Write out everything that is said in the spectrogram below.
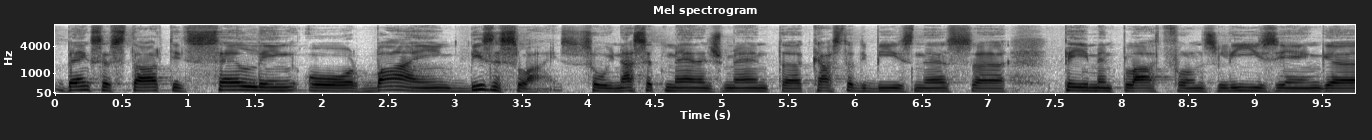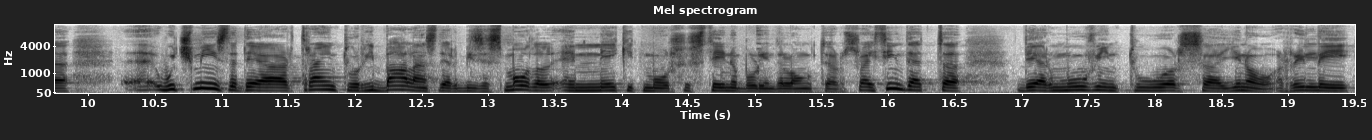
banks have started selling or buying business lines. So in asset management, uh, custody business, payment platforms, leasing, uh, which means that they are trying to rebalance their business model and make it more sustainable in the long term. So I think that uh, they are moving towards, uh, you know, really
